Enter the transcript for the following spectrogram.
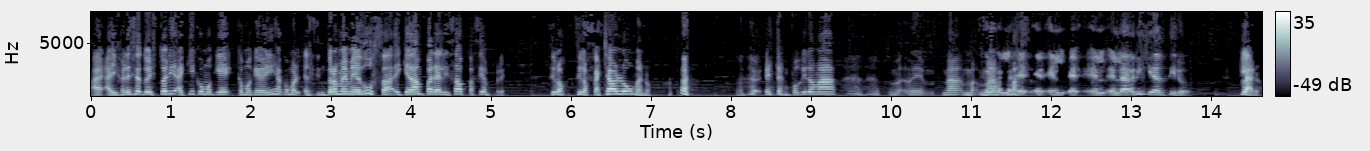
a, diferencia de tu historia, aquí como que, como que venía como el, síndrome medusa y quedaban paralizados para siempre. Si los, si los cachaban los humanos. este es un poquito más. más, más, el, la brígida del tiro. Claro.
